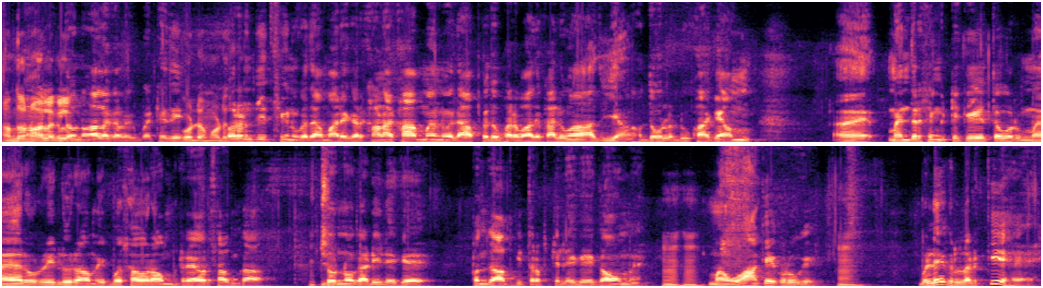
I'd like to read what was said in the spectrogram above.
हाँ, दोनों अलग अलग दोनों अलग अलग बैठे थे। और रणजीत सिंह ने कहता हमारे घर खाना खा। मैं बोला आपके दोपहर बाद खा लूँगा आज यहाँ दो लड्डू खा के हम महेंद्र सिंह टिकेत और मैं और रेलू राम एक बसाव राम ड्राइवर साहब का दोनों गाड़ी लेके पंजाब की तरफ़ चले गए गाँव में। हम्म हम्म। मैं वहाँ क्या करोगे? हम्म। बोले एक लड़की है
